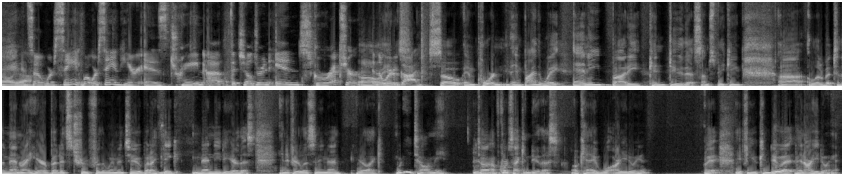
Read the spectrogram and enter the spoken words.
Oh, yeah. And so we're saying, what we're saying here is train up the children in scripture, in the Oh, word of God. So important. And by the way, anybody can do this. I'm speaking uh, a little bit to the men right here, but it's true for the women too. But I Mm-hmm. think men need to hear this. And if you're listening, men, you're like, what are you telling me? So, of course I can do this. Okay, well, are you doing it? Okay, if you can do it, then are you doing it?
